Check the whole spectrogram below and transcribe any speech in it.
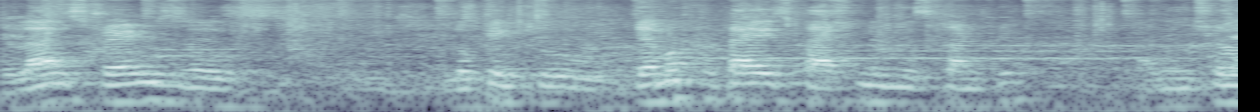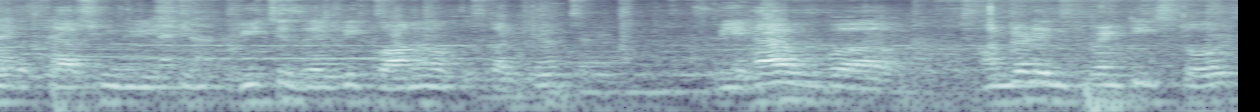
Reliance Trends is looking to democratize fashion in this country and ensure that fashion reaches every corner of the country. We have uh, 120 stores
